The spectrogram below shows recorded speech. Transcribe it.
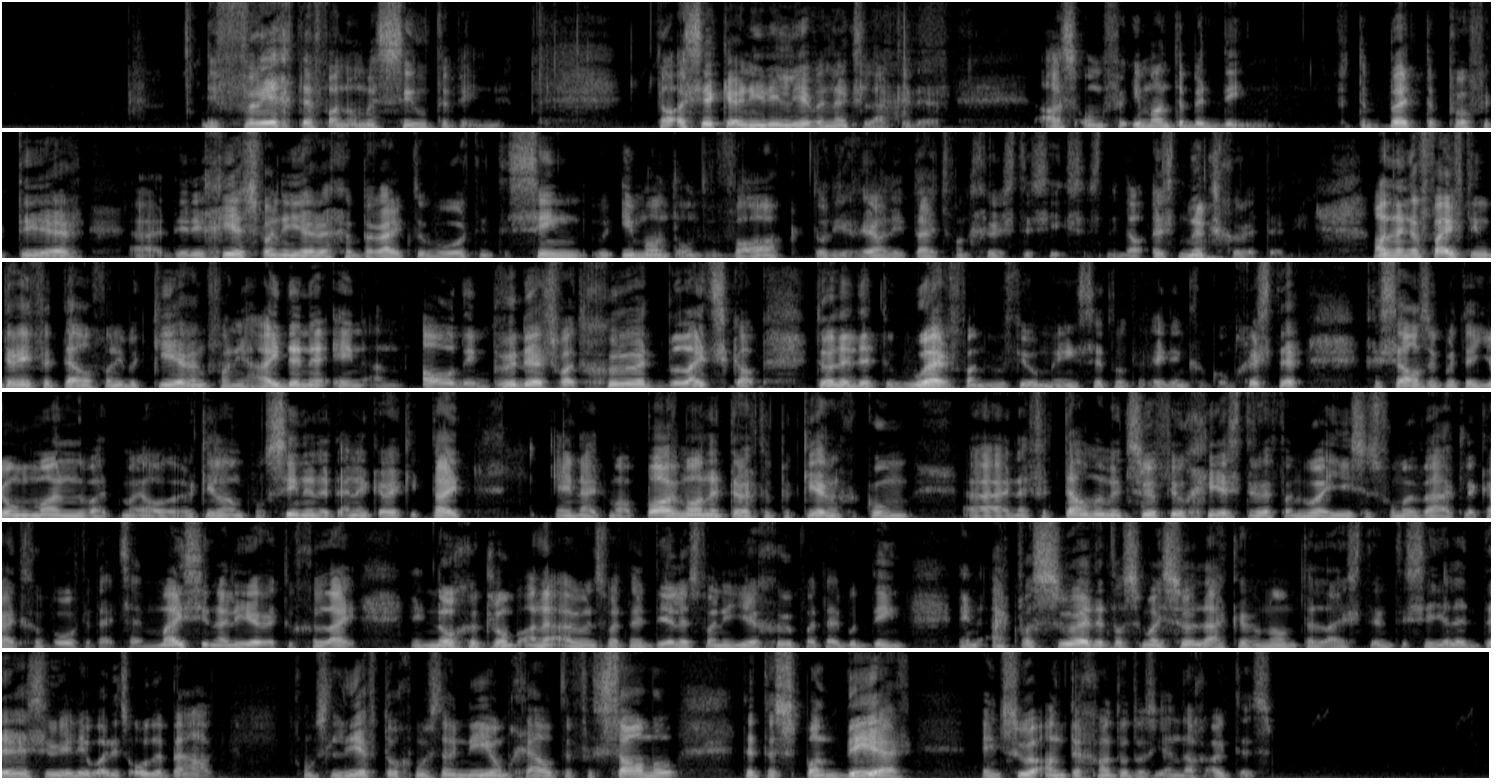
Die vreugde van om 'n siel te wen. Daar is seker in hierdie lewe niks lekkerder as om vir iemand te bedien, vir te bid, te profeteer, uh deur die gees van die Here gebruik te word en te sien hoe iemand ontwaak tot die realiteit van Christus Jesus. Nee, daar is niks groter nie. Handelinge 15:3 vertel van die bekering van die heidene en aan al die broeders wat groot blydskap toe hulle dit hoor van hoeveel mense tot redding gekom. Gister gesels ek met 'n jong man wat my al rukkie lank wil sien en uiteindelik kry ek die tyd en hy het maar 'n paar maande terug tot bekering gekom uh, en hy vertel my met soveel geesdrift van hoe hy Jesus vir my werklikheid geword het. Hy het sy meisie na die Here toe gelei en nog 'n klomp ander ouens wat nou deel is van die jeuggroep wat hy bedien. En ek was so, dit was vir my so lekker om hom te luister en te sê, "Julle, this really what it's all about." Ons leef tog mos nou nie om geld te versamel, dit te spandeer en so aan te gaan tot ons eendag oud is.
